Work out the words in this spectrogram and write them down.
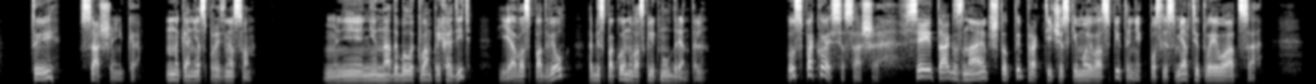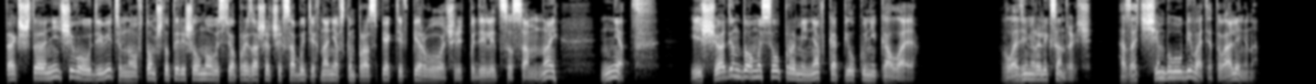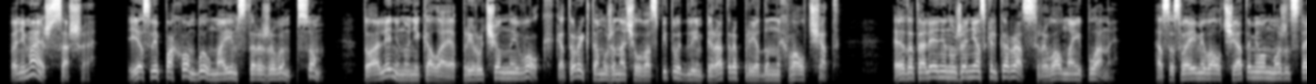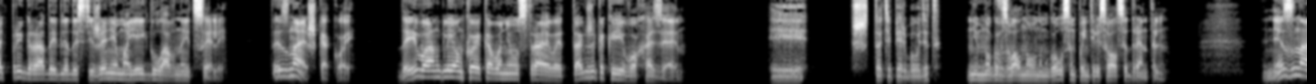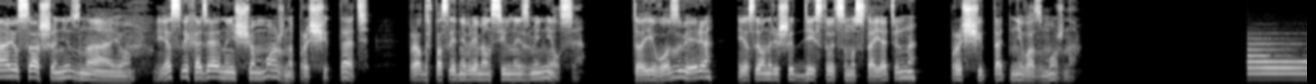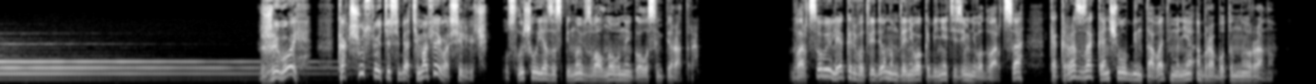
ты, Сашенька», — наконец произнес он. «Мне не надо было к вам приходить? Я вас подвел?» — обеспокоенно воскликнул Дрентельн. «Успокойся, Саша. Все и так знают, что ты практически мой воспитанник после смерти твоего отца. Так что ничего удивительного в том, что ты решил новостью о произошедших событиях на Невском проспекте в первую очередь поделиться со мной, нет. Еще один домысел про меня в копилку Николая. Владимир Александрович, а зачем было убивать этого Оленина? Понимаешь, Саша, если Пахом был моим сторожевым псом, то Оленин у Николая прирученный волк, который к тому же начал воспитывать для императора преданных волчат. Этот Оленин уже несколько раз срывал мои планы. А со своими волчатами он может стать преградой для достижения моей главной цели. Ты знаешь, какой. Да и в Англии он кое-кого не устраивает, так же, как и его хозяин. И что теперь будет? Немного взволнованным голосом поинтересовался Дрентельн. «Не знаю, Саша, не знаю. Если хозяина еще можно просчитать, правда, в последнее время он сильно изменился, то его зверя, если он решит действовать самостоятельно, просчитать невозможно». «Живой? Как чувствуете себя, Тимофей Васильевич?» — услышал я за спиной взволнованный голос императора. Дворцовый лекарь в отведенном для него кабинете Зимнего дворца как раз заканчивал бинтовать мне обработанную рану.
